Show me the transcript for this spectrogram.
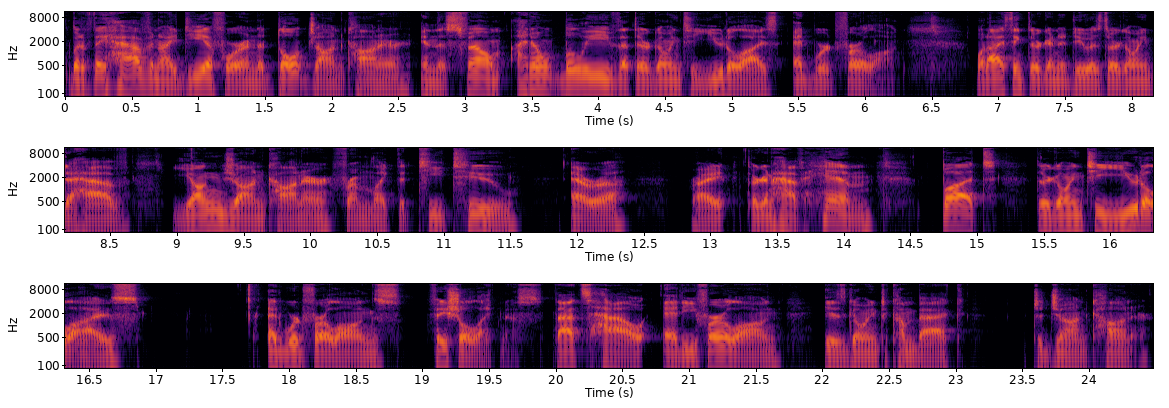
but if they have an idea for an adult John Connor in this film, I don't believe that they're going to utilize Edward Furlong. What I think they're going to do is they're going to have young John Connor from like the T2 era, right? They're going to have him, but they're going to utilize Edward Furlong's facial likeness. That's how Eddie Furlong is going to come back to John Connor.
